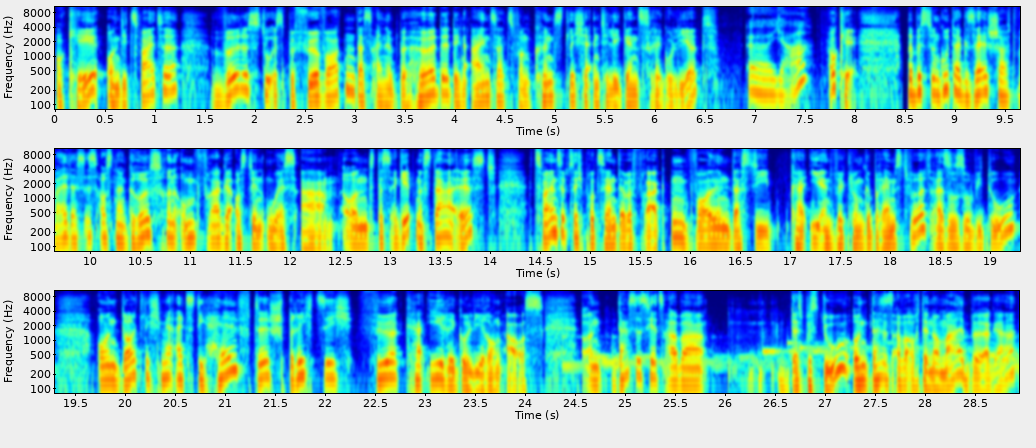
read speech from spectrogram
Okay, und die zweite, würdest du es befürworten, dass eine Behörde den Einsatz von künstlicher Intelligenz reguliert? Äh, ja. Okay, da bist du in guter Gesellschaft, weil das ist aus einer größeren Umfrage aus den USA. Und das Ergebnis da ist, 72 Prozent der Befragten wollen, dass die KI-Entwicklung gebremst wird, also so wie du. Und deutlich mehr als die Hälfte spricht sich für KI-Regulierung aus. Und das ist jetzt aber, das bist du und das ist aber auch der Normalbürger.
